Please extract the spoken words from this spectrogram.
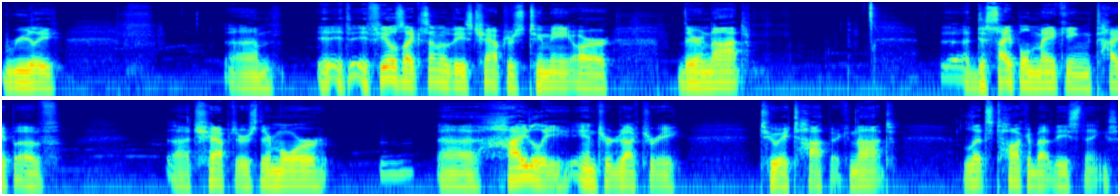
really. Um, it, it feels like some of these chapters to me are. They're not a disciple making type of uh, chapters. They're more uh, highly introductory to a topic, not let's talk about these things.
